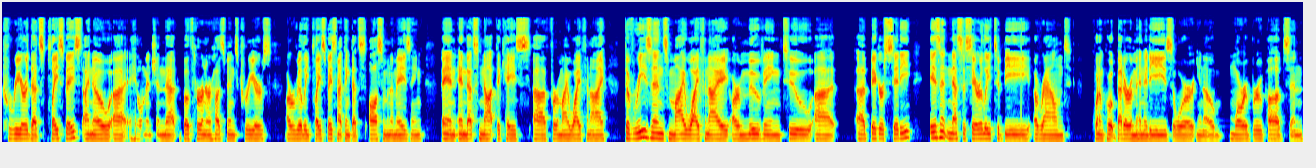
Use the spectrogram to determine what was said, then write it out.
career that's place based. I know, uh, Haile mentioned that both her and her husband's careers are really place based. And I think that's awesome and amazing. And, and that's not the case, uh, for my wife and I. The reasons my wife and I are moving to, uh, a bigger city isn't necessarily to be around quote unquote better amenities or, you know, more brew pubs and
